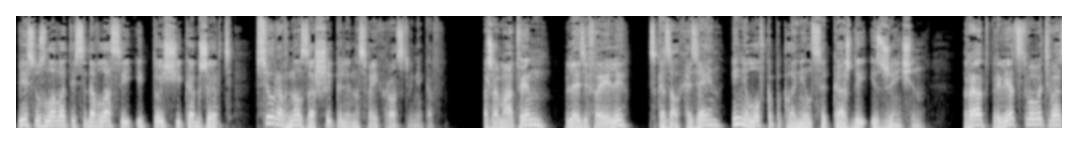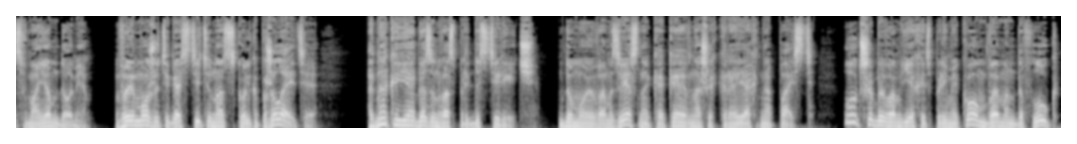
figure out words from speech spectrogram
весь узловатый седовласый и тощий как жерть, все равно зашикали на своих родственников. «Ажаматвин, леди Фейли», — сказал хозяин и неловко поклонился каждой из женщин. «Рад приветствовать вас в моем доме. Вы можете гостить у нас сколько пожелаете. Однако я обязан вас предостеречь. Думаю, вам известно, какая в наших краях напасть. Лучше бы вам ехать прямиком в Эммондов луг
